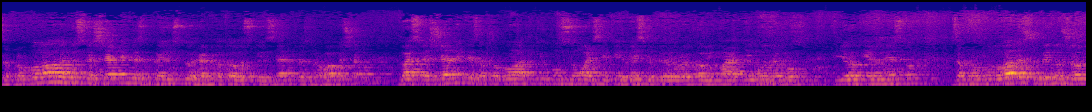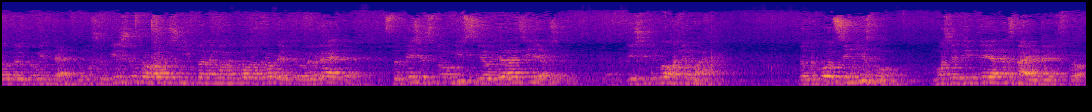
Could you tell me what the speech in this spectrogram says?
Запропонували йому священники з Української греко-католицької церкви з Дрогобича. Два священники запропонували такі комсомольці, яких висвітлили райкомі партії, може під його керівництвом, запропонували, щоб він очолив той комітет. Тому що більше в ніхто не може того зробити. Уявляєте, в 100 тисячному місці є один Радзієвський. Більше нікого немає. До такого цинізму може дійти, я не знаю навіть хто.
